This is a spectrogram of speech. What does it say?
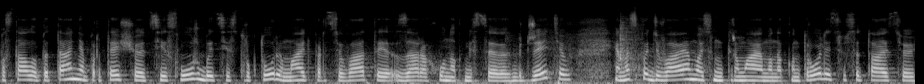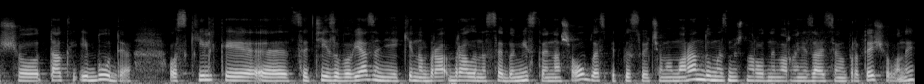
постало питання про те, що ці служби, ці структури мають працювати за рахунок місцевих бюджетів. І ми сподіваємось, ми тримаємо на контролі цю ситуацію, що так і буде, оскільки е, це ті зобов'язання, які брали на себе місто і наша область, підписуючи меморандуми з міжнародними організаціями про те, що вони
